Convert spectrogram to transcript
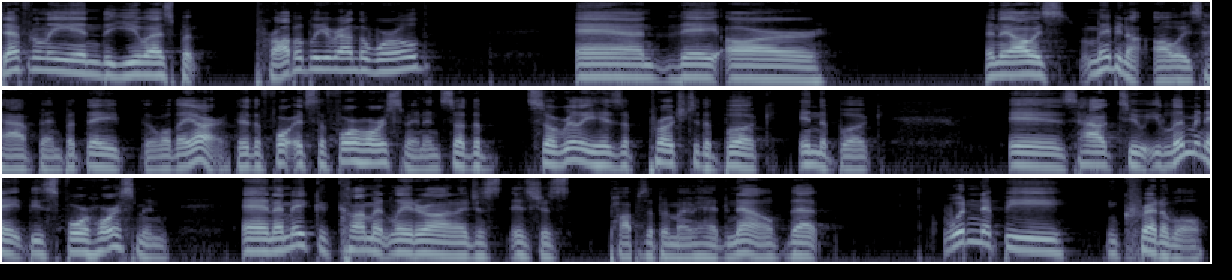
Definitely in the US, but probably around the world. And they are and they always maybe not always have been, but they well they are. They're the four it's the four horsemen. And so the so really his approach to the book in the book is how to eliminate these four horsemen. And I make a comment later on, I just it just pops up in my head now that wouldn't it be incredible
